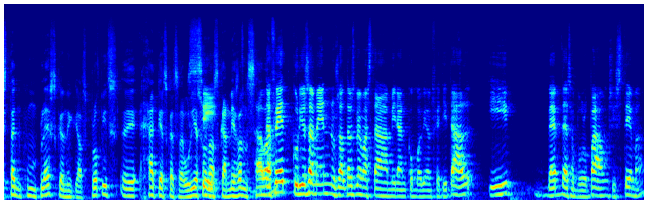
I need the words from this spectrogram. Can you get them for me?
és tan complex que ni que els propis eh, hackers, que s'hauria Sí. són els que més en saben... De fet, curiosament, nosaltres vam estar mirant com ho havien fet i tal, i vam desenvolupar un sistema...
